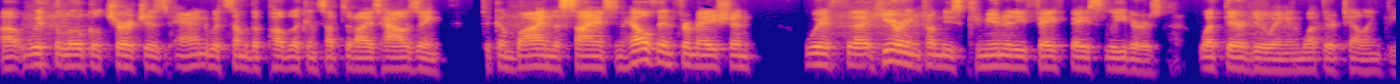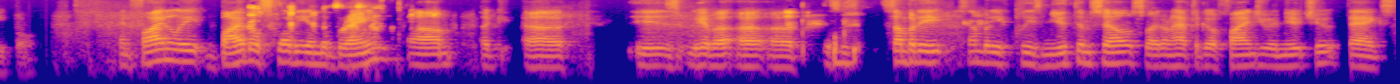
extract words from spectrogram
uh, with the local churches and with some of the public and subsidized housing to combine the science and health information with uh, hearing from these community faith-based leaders what they're doing and what they're telling people. And finally, Bible study in the brain um, uh, is we have a, a, a somebody somebody please mute themselves so I don't have to go find you and mute you. Thanks.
